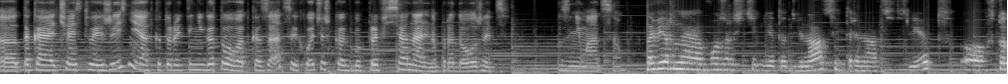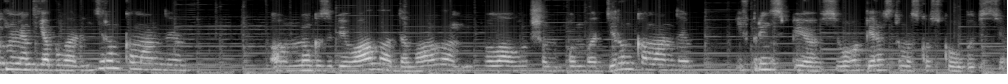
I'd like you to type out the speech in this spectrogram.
э, такая часть твоей жизни, от которой ты не готова отказаться и хочешь как бы профессионально продолжить заниматься? Наверное, в возрасте где-то 12-13 лет. Э, в тот момент я была лидером команды, э, много забивала, отдавала, была лучшим бомбардиром команды и, в принципе, всего первенства Московской области.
